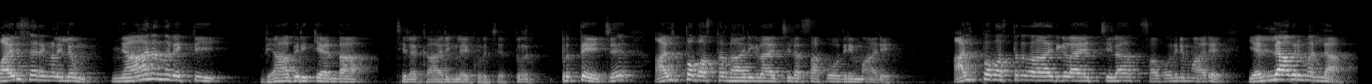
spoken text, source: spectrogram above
പരിസരങ്ങളിലും ഞാൻ എന്ന വ്യക്തി വ്യാപരിക്കേണ്ട ചില കാര്യങ്ങളെക്കുറിച്ച്. പ്ര- പ്രത്യേകിച്ച് അല്പവസ്ത്രധാരികളായ ചില സഹോദരിമാര്. അല്പവസ്ത്രധാരികളായ ചില സഹോദരിമാര് എല്ലാവരുമല്ല.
